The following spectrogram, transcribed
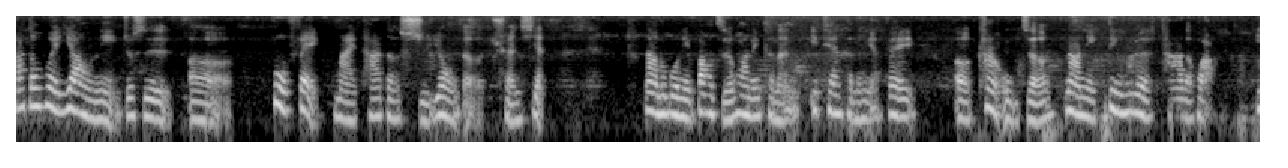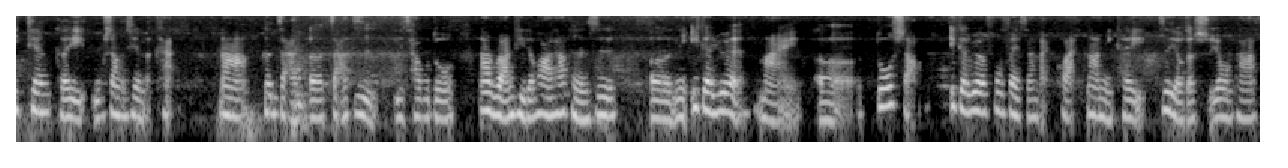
它都会要你就是呃付费买它的使用的权限。那如果你报纸的话，你可能一天可能免费呃看五折，那你订阅它的话，一天可以无上限的看。那跟杂呃杂志也差不多。那软体的话，它可能是呃你一个月买呃多少，一个月付费三百块，那你可以自由的使用它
